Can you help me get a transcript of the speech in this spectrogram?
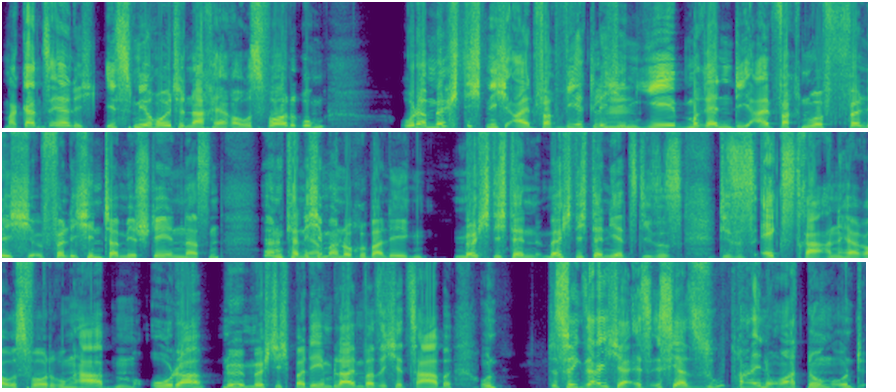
mal ganz ehrlich, ist mir heute nach Herausforderung oder möchte ich nicht einfach wirklich mhm. in jedem Rennen die einfach nur völlig, völlig hinter mir stehen lassen? Ja, dann kann ich ja. immer noch überlegen, möchte ich denn, möchte ich denn jetzt dieses, dieses Extra an Herausforderungen haben? Oder, nö, möchte ich bei dem bleiben, was ich jetzt habe? Und deswegen sage ich ja, es ist ja super in Ordnung und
